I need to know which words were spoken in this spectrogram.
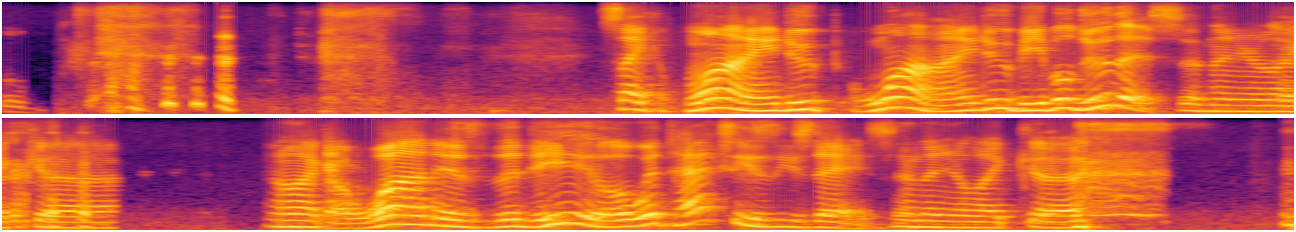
It's like why do why do people do this? And then you're like, uh, you're like, what is the deal with taxis these days? And then you're like, uh, I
